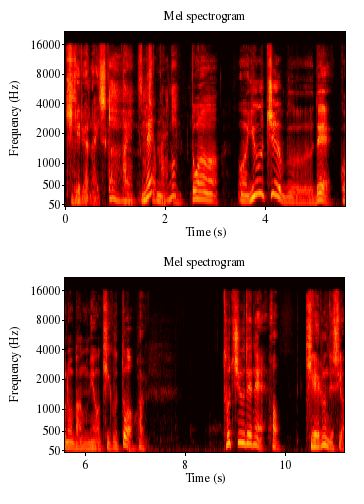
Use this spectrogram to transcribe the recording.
聞けるやないですか。えー、はい、ね。ねところ YouTube でこの番組を聞くと、はい、途中でね、は切れるんですよ。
